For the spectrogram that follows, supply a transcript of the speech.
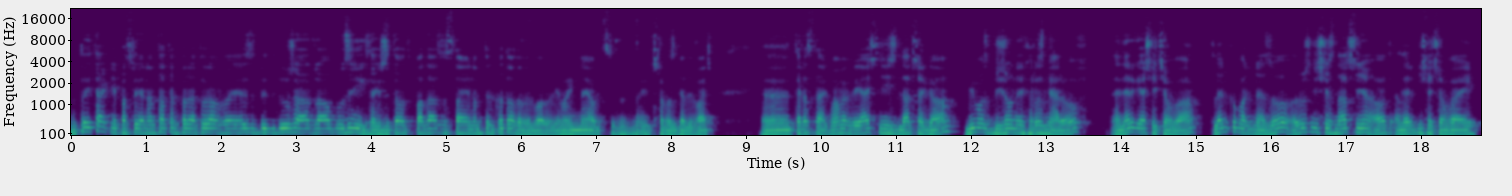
No to i tak nie pasuje nam ta temperatura, bo jest zbyt duża dla obu z nich, także to odpada, zostaje nam tylko to do wyboru, nie ma innej opcji, no, no i trzeba zgadywać. E, Teraz tak, mamy wyjaśnić dlaczego, mimo zbliżonych rozmiarów, energia sieciowa tlenku magnezu różni się znacznie od energii sieciowej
